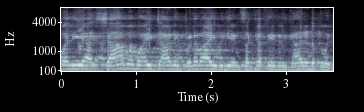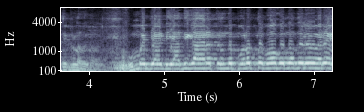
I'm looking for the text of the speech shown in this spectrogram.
വലിയ ശാപമായിട്ടാണ് പിണറായി വിജയൻ സെക്രട്ടേറിയറ്റിൽ കാലെടുത്ത് വെച്ചിട്ടുള്ളത്. ഉമ്മൻചാണ്ടി അധികാരത്തിൽ നിന്ന് പുറത്തു പോകുന്നതിന് വരെ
